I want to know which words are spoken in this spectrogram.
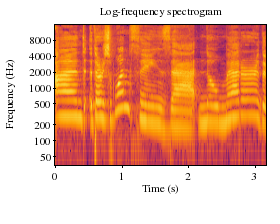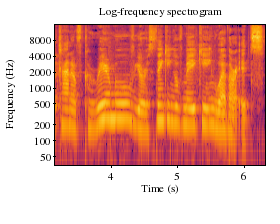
And there's one thing that no matter the kind of career move you're thinking of making, whether it's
